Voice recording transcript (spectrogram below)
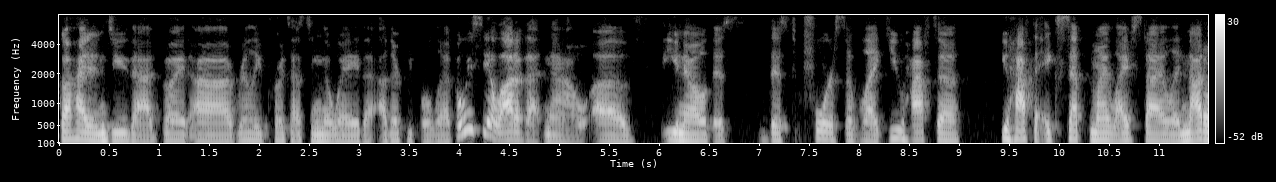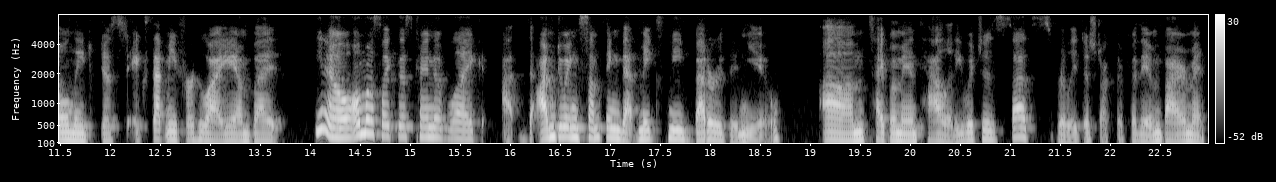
go ahead and do that. But uh, really protesting the way that other people live. But we see a lot of that now of, you know, this this force of like you have to you have to accept my lifestyle and not only just accept me for who I am, but you know, almost like this kind of like I'm doing something that makes me better than you um, type of mentality, which is that's really destructive for the environment.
